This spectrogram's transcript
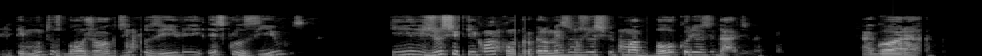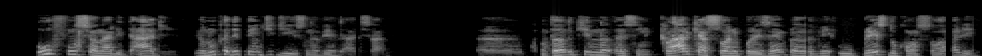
Ele tem muitos bons jogos, inclusive exclusivos, que justificam a compra. Pelo menos justificam uma boa curiosidade. Né? Agora, por funcionalidade, eu nunca dependi disso, na verdade, sabe? Ah, contando que, assim, claro que a Sony, por exemplo, ela o preço do console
